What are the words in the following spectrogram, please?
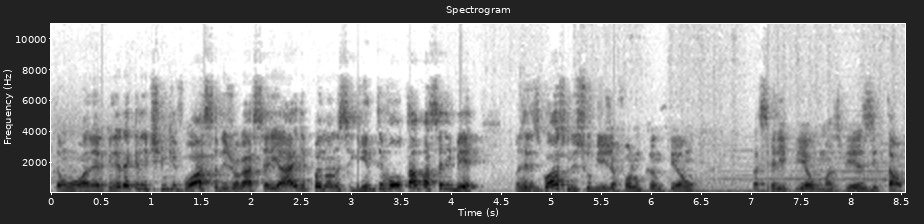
Então o América Mineiro é aquele time que gosta de jogar a Série A e depois no ano seguinte voltar para a Série B. Mas eles gostam de subir, já foram campeão da Série B algumas vezes e tal.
